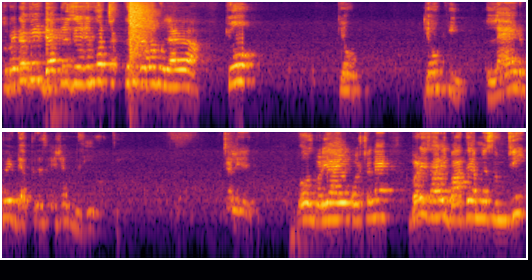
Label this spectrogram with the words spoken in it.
तो बेटा, फिर डेप्रिसिएशन का चक्कर खत्म हो जाएगा। क्यों? क्यों? क्योंकि लैंड पे डेप्रिसिएशन नहीं होती। चलिए बहुत बढ़िया ये क्वेश्चन है। बड़ी सारी बातें हमने समझी।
